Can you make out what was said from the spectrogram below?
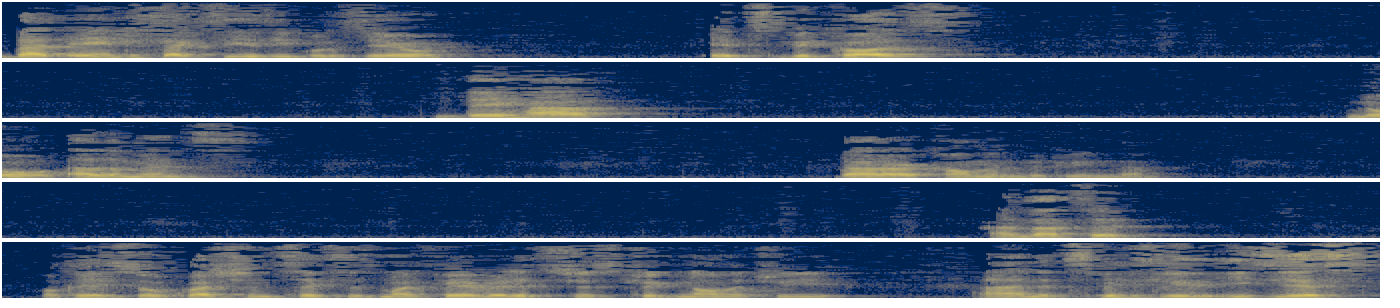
that A intersect C is equal to 0, it's because they have no elements that are common between them. And that's it. Okay, so question six is my favorite. It's just trigonometry and it's basically the easiest.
